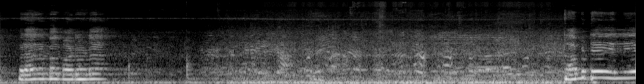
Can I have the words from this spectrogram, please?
ಪ್ರಾರಂಭ ಮಾಡೋಣ. ತಮಟೆ ಎಲ್ಲಿ?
